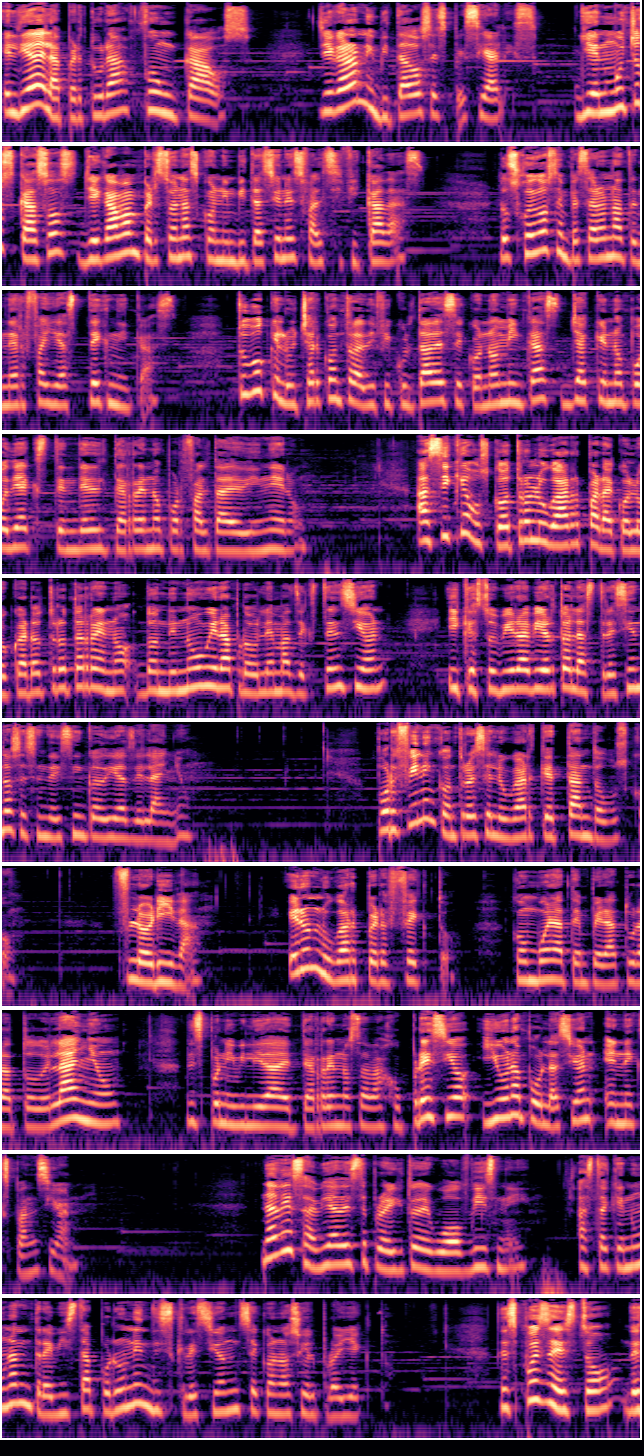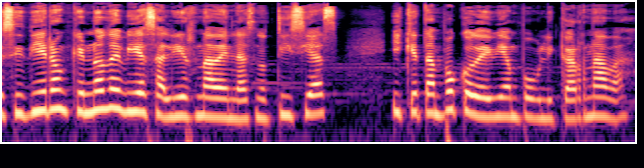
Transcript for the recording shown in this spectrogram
El día de la apertura fue un caos. Llegaron invitados especiales, y en muchos casos llegaban personas con invitaciones falsificadas los juegos empezaron a tener fallas técnicas. Tuvo que luchar contra dificultades económicas ya que no podía extender el terreno por falta de dinero. Así que buscó otro lugar para colocar otro terreno donde no hubiera problemas de extensión y que estuviera abierto las 365 días del año. Por fin encontró ese lugar que tanto buscó. Florida. Era un lugar perfecto, con buena temperatura todo el año, disponibilidad de terrenos a bajo precio y una población en expansión. Nadie sabía de este proyecto de Walt Disney, hasta que en una entrevista por una indiscreción se conoció el proyecto. Después de esto, decidieron que no debía salir nada en las noticias y que tampoco debían publicar nada.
